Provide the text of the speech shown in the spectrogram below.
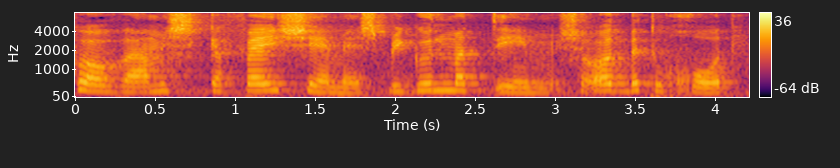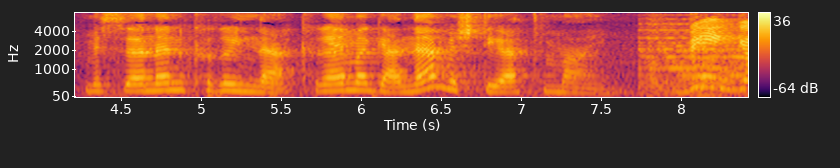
כובע, משקפי שמש, ביגוד מתאים, שעות בטוחות, מסנן קרינה, קרם הגנה ושתיית מים. בינגו!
